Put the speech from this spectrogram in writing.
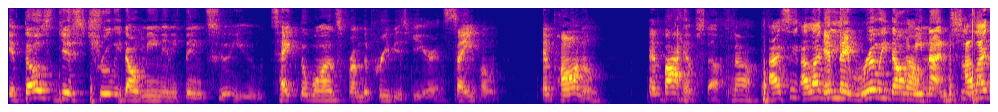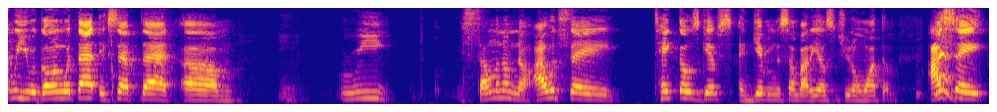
if those gifts truly don't mean anything to you, take the ones from the previous year and save them and pawn them and buy him stuff. No, I see. I like If they you- really don't No. mean nothing to I like where you were going with that, except that um, re selling them. No, I would say take those gifts and give them to somebody else that you don't want them. I say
